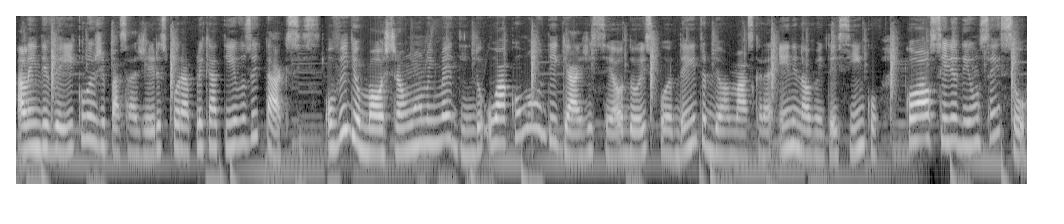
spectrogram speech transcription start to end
além de veículos de passageiros por aplicativos e táxis. O vídeo mostra um homem medindo o acúmulo de gás de CO2 por dentro de uma máscara N95 com auxílio de um sensor.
